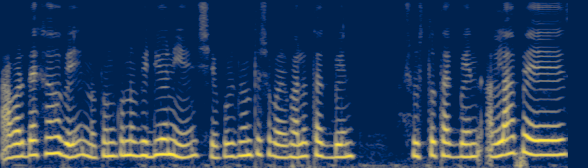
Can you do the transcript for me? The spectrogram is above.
আবার দেখা হবে নতুন কোনো ভিডিও নিয়ে। সে পর্যন্ত সবাই ভালো থাকবেন, সুস্থ থাকবেন। আল্লাহ হাফেজ।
